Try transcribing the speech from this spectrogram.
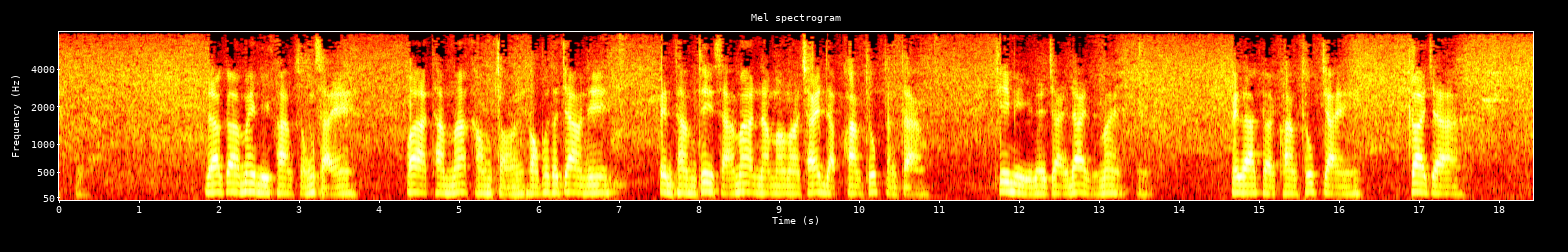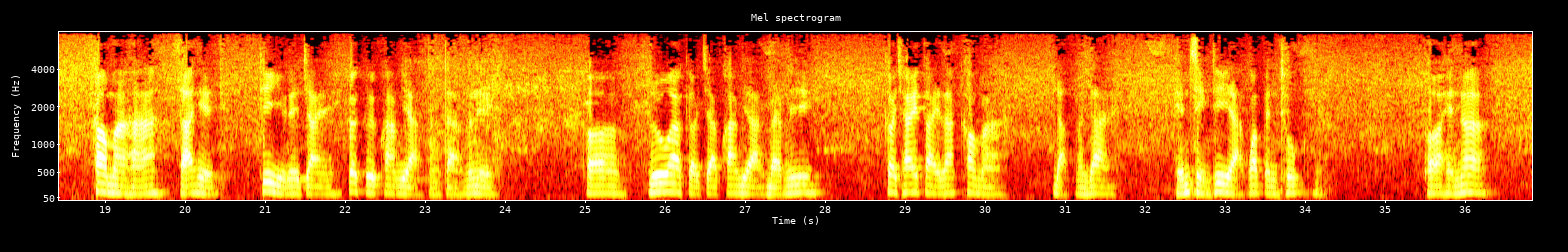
แล้วก็ไม่มีความสงสัยว่าธรรมะคำสอนของพระพุทธเจ้านี้ เป็นธรรมที่สามารถนำมามาใช้ดับความทุกข์ต่างๆ ที่มีอยู่ในใจได้หรือไม่ เวลาเกิดความทุกข์ใจก็จะ เข้ามาหาสาเหตุที่อยู่ในใจก็คือความอยากต่างๆ นั่นเอง พอรู้ว่าเกิดจากความอยากแบบนี้ ก็ใช้ไตรลักษณ์เข้ามาดับมันได้ เห็นสิ่งที่อยากว่าเป็นทุกข์พอเห็นว่า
